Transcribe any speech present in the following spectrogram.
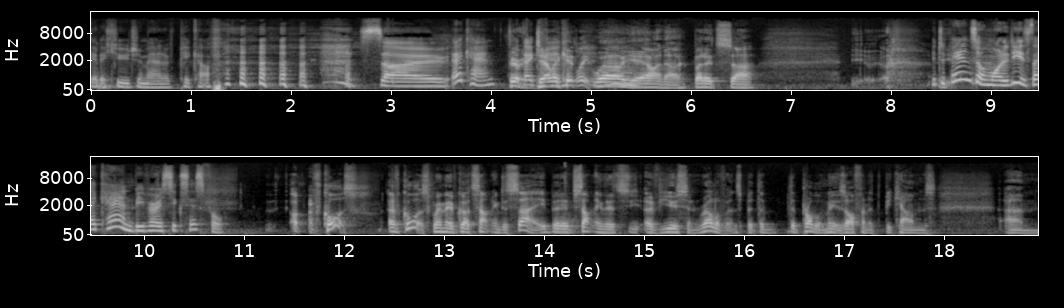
get a huge amount of pickup. so it can Very they can. delicately. Well, yeah, I know, but it's. Uh, It depends on what it is. They can be very successful. Of of course, of course, when they've got something to say, but it's something that's of use and relevance. But the the problem is often it becomes, um,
